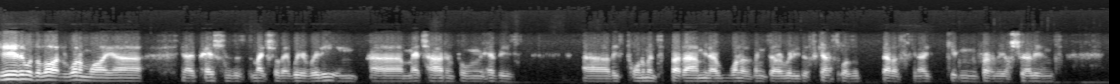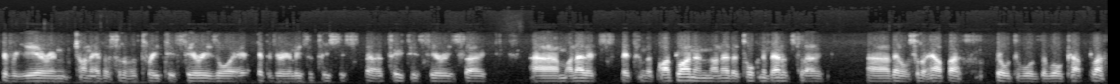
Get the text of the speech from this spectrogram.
Yeah, there was a lot. One of my uh, you know passions is to make sure that we're ready and uh, match hardened for when we have these uh, these tournaments. But um, you know, one of the things that I really discussed was about us, you know, getting in front of the Australians every year and trying to have a sort of a three test series or at the very least a two test, uh, two test series. So um, I know that's that's in the pipeline and I know they're talking about it. So uh, that'll sort of help us build towards the World Cup. Plus,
